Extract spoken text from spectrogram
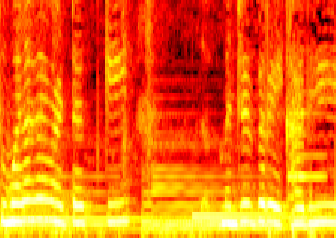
तुम्हाला काय वाटत की म्हणजे जर एखादी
